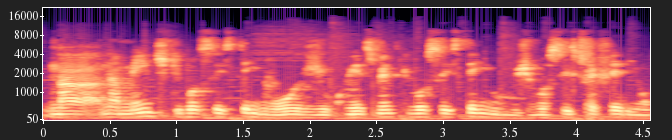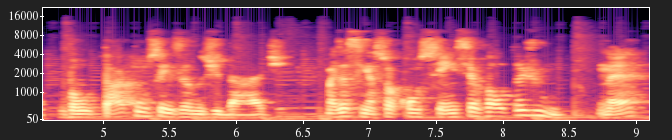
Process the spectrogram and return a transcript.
na, na mente que vocês têm hoje, o conhecimento que vocês têm hoje, vocês preferiam voltar com 6 anos de idade, mas assim, a sua consciência volta junto, né?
